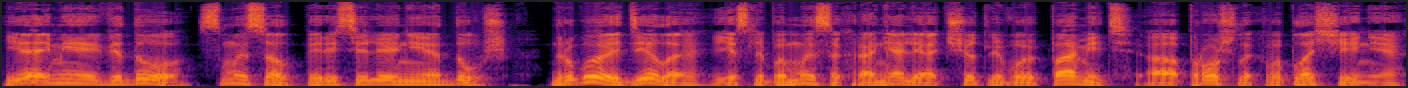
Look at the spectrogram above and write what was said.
Я имею в виду смысл переселения душ. Другое дело, если бы мы сохраняли отчетливую память о прошлых воплощениях.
